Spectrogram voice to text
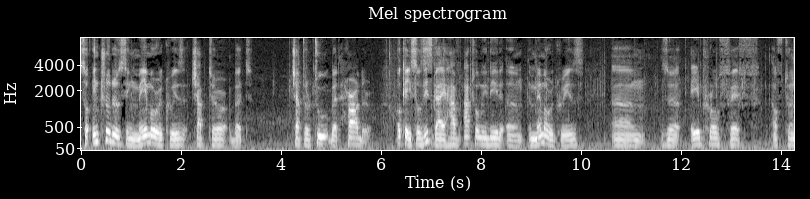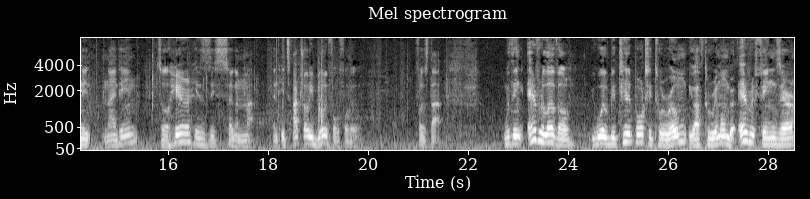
so introducing memory quiz chapter but chapter 2 but harder. Okay so this guy have actually did um, a memory quiz um, the April 5th of 2019 so here is the second map and it's actually beautiful for the for the start. Within every level you will be teleported to room you have to remember everything there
